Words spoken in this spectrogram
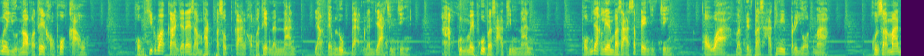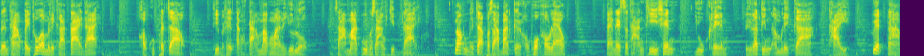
เมื่ออยู่นอกประเทศของพวกเขา ผมคิดว่าการจะได้สัมผัสประสบการณ์ของประเทศนั้นๆ อย่างเต็มรูปแบบนั้นยากจริง ๆ หากคุณไม่พูดภาษาถิ่นนั้น ผมอยากเรียนภาษาสเปนจริง ๆ เพราะว่ามันเป็นภาษาที่มีประโยชน์มาก คุณสามารถเดินทางไปทั่วอเมริกาใต้ได้ ขอบคุณพระเจ้าที่ประเทศต่างๆ มากมายในยุโรปสามารถพูดภาษาอังกฤษได้ นอกเหนือจากภาษาบ้านเกิดของพวกเขาแล้ว แต่ในสถานที่เช่น ยูเครน หรือละตินอเมริกา ไทย เวียดนาม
